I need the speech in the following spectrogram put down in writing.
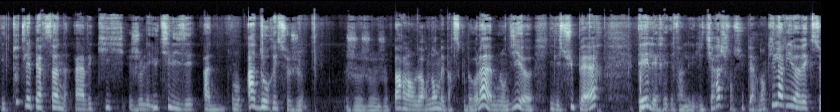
Et toutes les personnes avec qui je l'ai utilisé ont adoré ce jeu. Je, je, je, parle en leur nom, mais parce que ben voilà, elles me l'ont dit, euh, il est super. Et les, enfin, les, tirages sont super. Donc, il arrive avec ce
